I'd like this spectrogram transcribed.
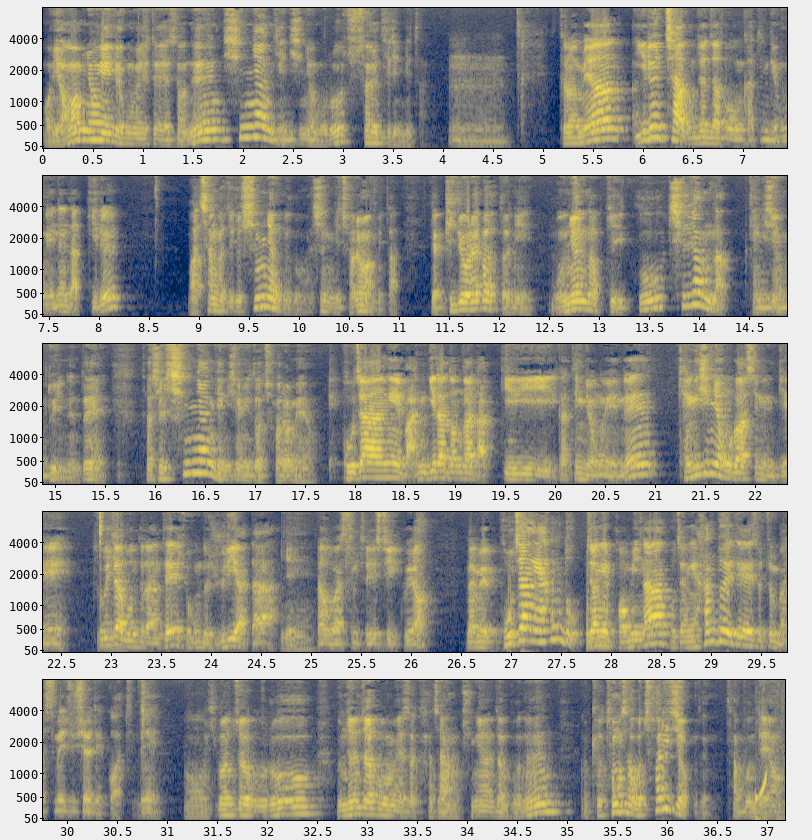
어, 영업용의 경우에 대해서는 10년 갱신형으로 추천을 드립니다. 음, 그러면 이륜차 운전자 보험 같은 경우에는 납기를 마찬가지로 10년으로 하시는 게 저렴합니다. 그러니까 비교를 해봤더니 5년 납도 있고 7년 납 갱신형도 있는데 사실 10년 갱신형이 더 저렴해요. 보장의 만기라던가 납기 같은 경우에는 갱신형으로 하시는 게 소비자분들한테 조금 더 유리하다라고 예. 말씀드릴 수 있고요. 그 다음에 보장의 한도, 보장의 범위나 보장의 한도에 대해서 좀 말씀해 주셔야 될 것 같은데. 어, 기본적으로 운전자 보험에서 가장 중요한 담보는 교통사고 처리 지원금 담보인데요.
